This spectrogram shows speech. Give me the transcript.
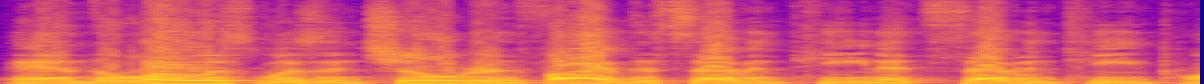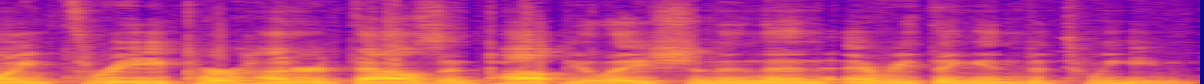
and the lowest was in children 5 to 17 at 17.3 per 100,000 population, and then everything in between.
